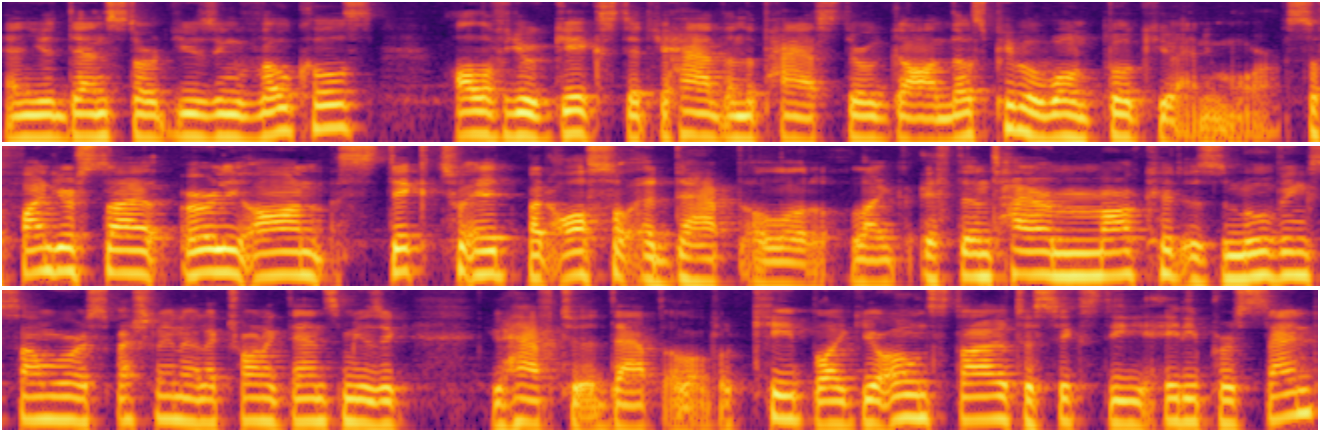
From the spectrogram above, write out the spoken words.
and you then start using vocals, all of your gigs that you had in the past, they're gone. Those people won't book you anymore. So find your style early on, stick to it, but also adapt a little. Like if the entire market is moving somewhere, especially in electronic dance music, you have to adapt a lot. Keep like your own style to 60, 80%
